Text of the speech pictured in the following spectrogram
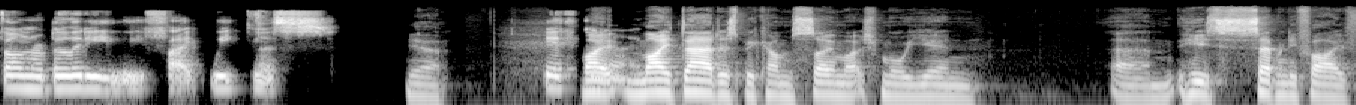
vulnerability, we fight weakness. Yeah my my dad has become so much more yin. Um, he's seventy five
